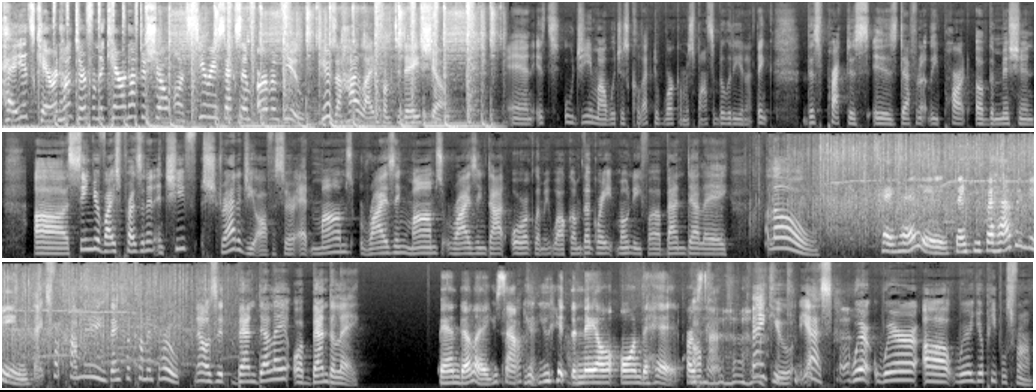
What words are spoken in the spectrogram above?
Hey, it's Karen Hunter from the Karen Hunter Show on SiriusXM Urban View. Here's a highlight from today's show. And it's Ujima, which is collective work and responsibility. And I think this practice is definitely part of the mission. Uh, Senior Vice President and Chief Strategy Officer at Moms Rising, momsrising.org. Let me welcome the great Monifa Bandele. Hello. Hey, hey, thank you for having me. Thanks for coming. Thanks for coming through. Now, is it Bandele or Bandele? Bandele, you sound okay. you, you hit the nail on the head first okay. time. Thank you. Yes. Where where uh where are your peoples from?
